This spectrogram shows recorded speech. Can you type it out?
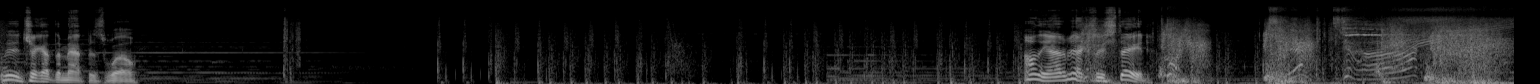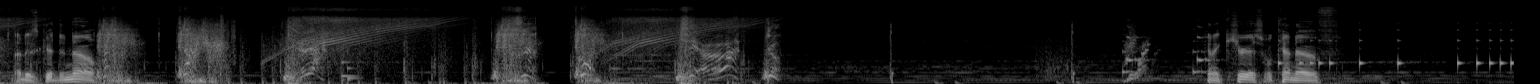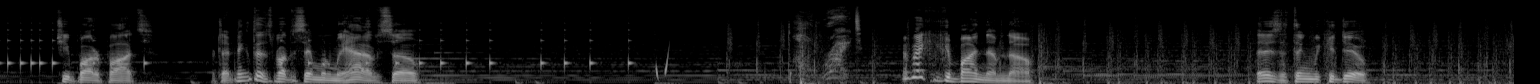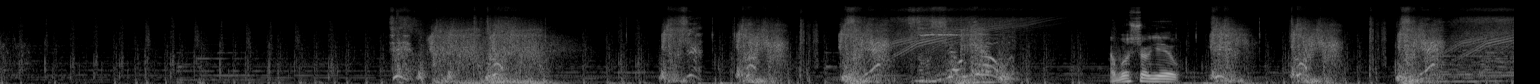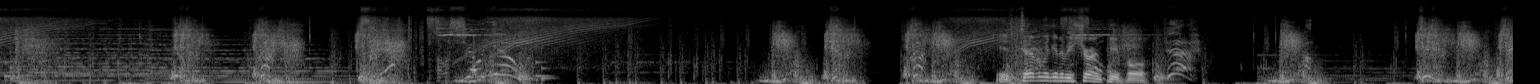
We need to check out the map as well. Oh, the item actually stayed. That is good to know. Curious what kind of cheap water pots. which I think that's about the same one we have, so... Right. Maybe I can combine them, though. That is a thing we could do. I'll show you. I will show you. Definitely to be showing people. Take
